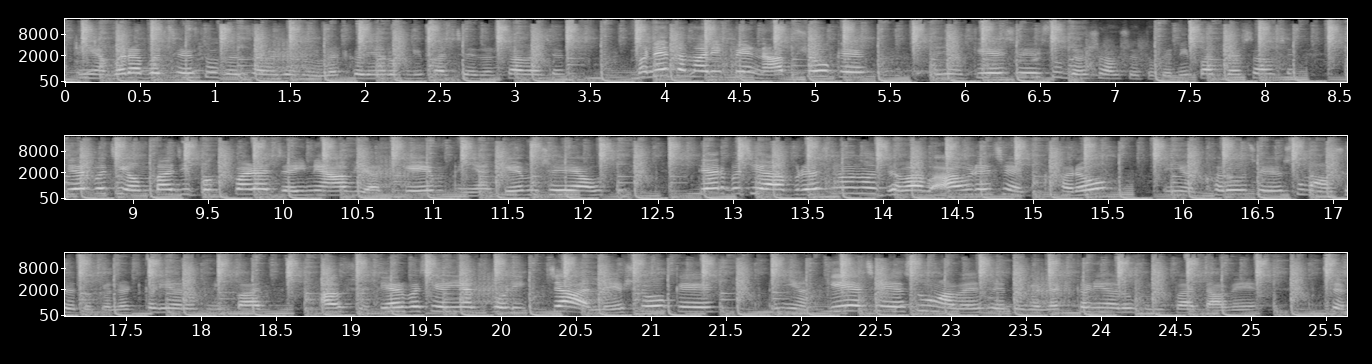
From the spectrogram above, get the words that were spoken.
અહીંયા બરાબર છે. શું દર્શાવે છે? તો લટકણિયા રૂપ નિપાત છે, દર્શાવે છે. મને તમારી પેન આપશો કે? અહીંયા કે છે, શું દર્શાવશે? તો કે નિપાત દર્શાવશે. ત્યાર પછી અંબાજી પગપાળા જઈને આવ્યા. કેમ? અહીંયા કેમ છે? આવશે. ત્યાર પછી આ પ્રશ્નનો જવાબ આવડે છે ખરો? અહીંયા ખરો છે, શું આવશે? તો કે લટકડિયા રોગની નિપાત આવશે. ત્યાર પછી અહીંયા થોડીક ચા લેશો કે અહીંયા કે છે? શું આવે છે? તો કે લટકણિયા રોગની નિપાત આવે છે.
